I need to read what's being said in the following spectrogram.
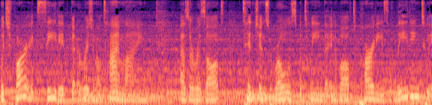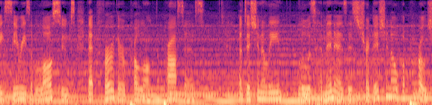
which far exceeded the original timeline. As a result, Tensions rose between the involved parties, leading to a series of lawsuits that further prolonged the process. Additionally, Luis Jimenez's traditional approach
